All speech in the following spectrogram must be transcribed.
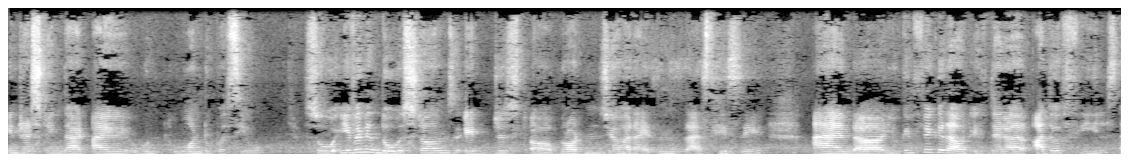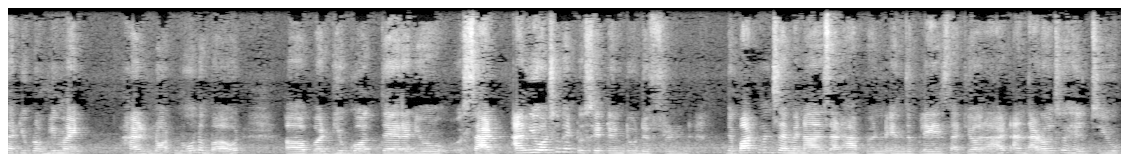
interesting that i would want to pursue. So even in those terms it just uh, broadens your horizons as they say. And uh, you can figure out if there are other fields that you probably might had not known about uh, but you got there and you sat and you also get to sit into different department seminars that happen in the place that you're at and that also helps you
